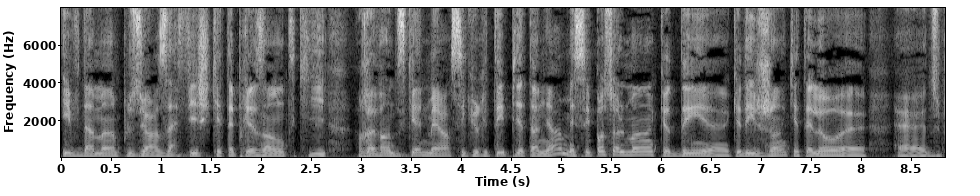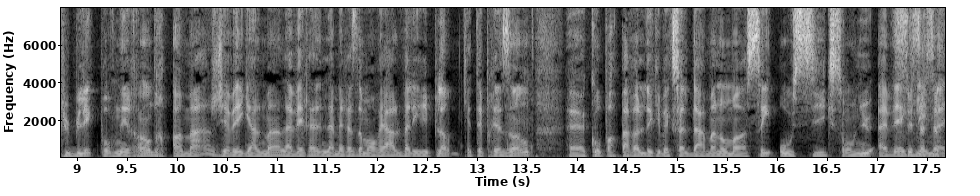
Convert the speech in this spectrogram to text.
évidemment plusieurs affiches qui étaient présentes qui revendiquaient une meilleure sécurité piétonnière, mais c'est pas seulement que des euh, que des gens qui étaient là euh, euh, du public pour venir rendre hommage. Il y avait également la, la mairesse de Montréal, Valérie Plante, qui était présente, co-porte-parole de Québec solidaire, Manon Massé aussi, qui sont venus avec les sa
